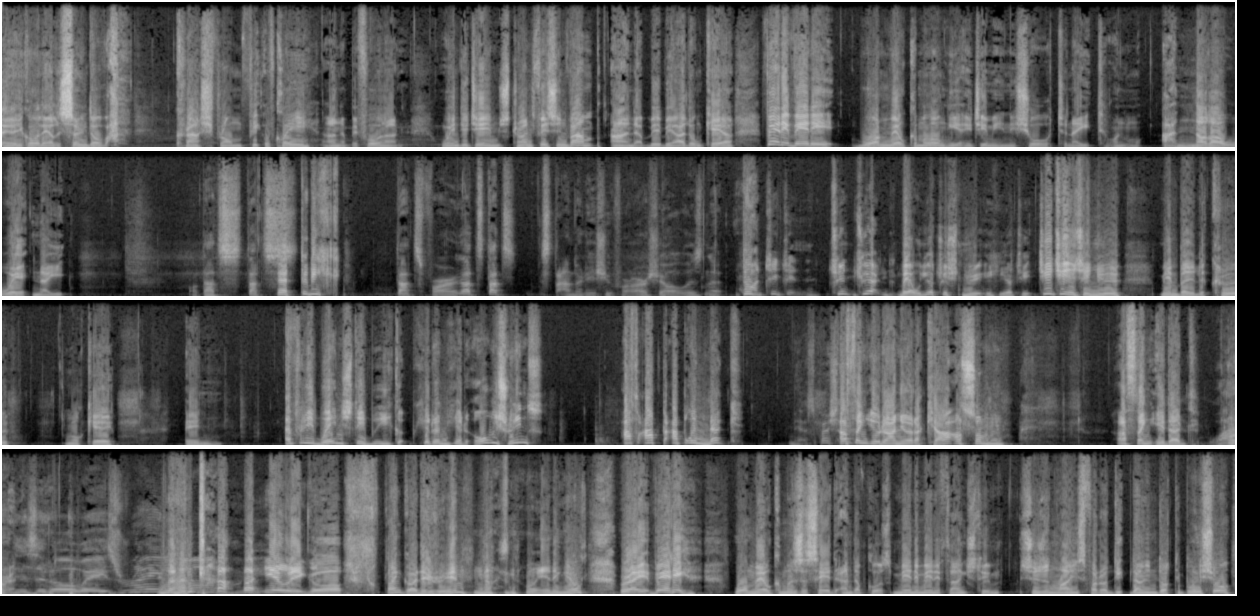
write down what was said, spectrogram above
there you go. There, the sound of Crash from Feet of Clay, and before that, Wendy James, Transvision Vamp, and a baby I don't care. Very, very warm welcome along here to Jamie in the show tonight on another wet night. Well, that's that's that's for that's that's standard issue for our show, isn't it? No, well, you're just new to here. GG is a new member of the crew, okay? And every Wednesday we get here in here, it always rains. I, I, I blame Nick. Yeah, especially. I think you ran out of cat or something. I think you did. Why Alright. does it always rain? Here we go. Thank God it's rain. There's no anything else. Right, very warm welcome, as I said, and of course, many, many thanks to Susan Lyons for a deep down Dirty Blue show.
